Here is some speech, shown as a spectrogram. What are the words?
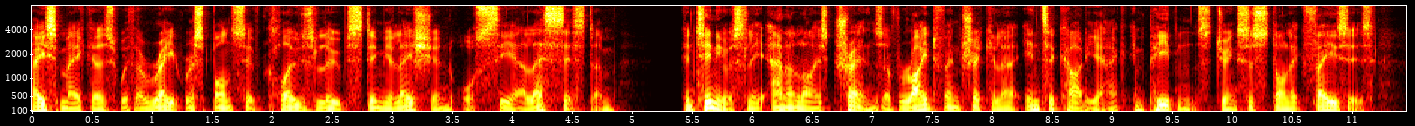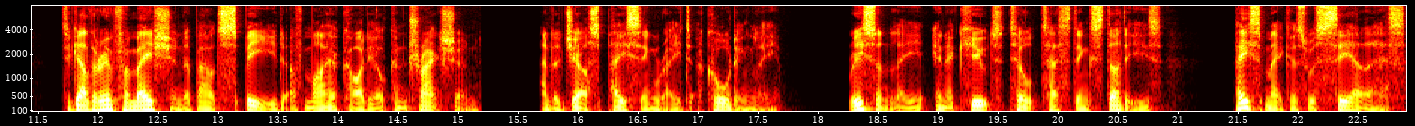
Pacemakers with a rate responsive closed loop stimulation or CLS system continuously analyze trends of right ventricular intracardiac impedance during systolic phases to gather information about speed of myocardial contraction and adjust pacing rate accordingly. Recently, in acute tilt testing studies, pacemakers with CLS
